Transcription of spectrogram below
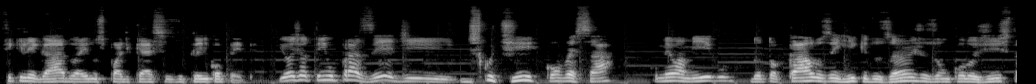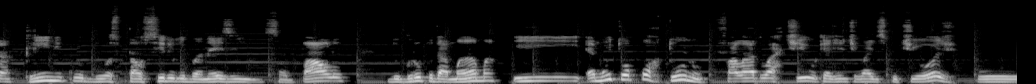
fique ligado aí nos podcasts do Clinical Paper. E hoje eu tenho o prazer de discutir, conversar com meu amigo Dr. Carlos Henrique dos Anjos, oncologista clínico do Hospital Sírio-Libanês em São Paulo, do grupo da Mama e é muito oportuno falar do artigo que a gente vai discutir hoje, o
